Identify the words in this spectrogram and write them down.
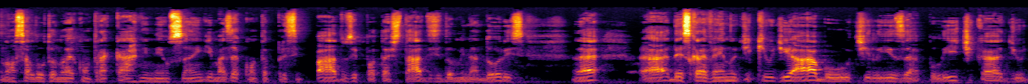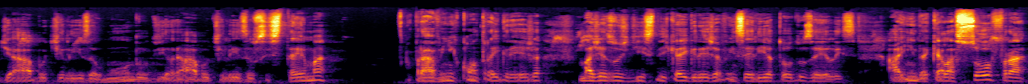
nossa luta não é contra a carne nem o sangue, mas é contra principados e potestades e dominadores, né? Ah, descrevendo de que o diabo utiliza a política, de o diabo utiliza o mundo, o diabo utiliza o sistema para vir contra a igreja, mas Jesus disse de que a igreja venceria todos eles, ainda que ela sofra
